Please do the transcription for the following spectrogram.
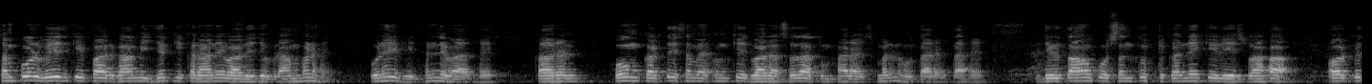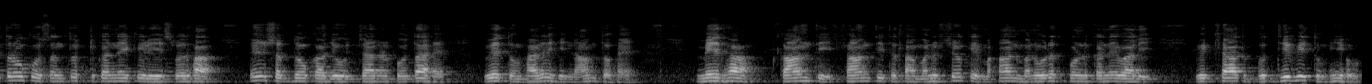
संपूर्ण वेद के पारगामी यज्ञ कराने वाले जो ब्राह्मण हैं, उन्हें भी धन्यवाद है, कारण होम करते समय उनके द्वारा सदा तुम्हारा स्मरण होता रहता है। देवताओं को संतुष्ट करने के लिए स्वाहा और पितरों को संतुष्ट करने के लिए स्वधा इन शब्दों का जो उच्चारण होता है, वे तुम्हारे ही नाम तो हैं। मेधा, कांति, शांति तथा मनुष्यों के महान मनोरथ पूर्ण करने वाली विख्यात बुद्धि भी तुम ही हो।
